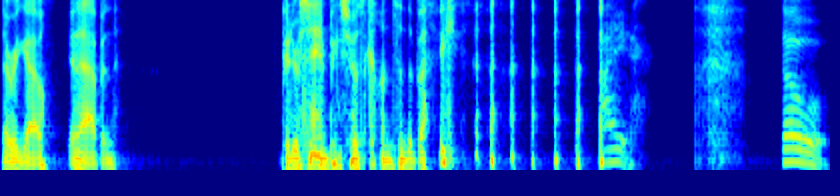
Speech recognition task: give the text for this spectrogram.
there we go. It happened. Peter Big Show's guns in the bag. I so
